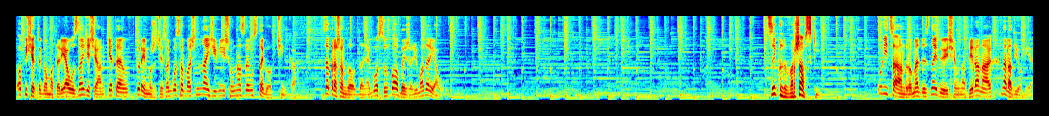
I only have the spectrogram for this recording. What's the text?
W opisie tego materiału znajdziecie ankietę, w której możecie zagłosować na najdziwniejszą nazwę z tego odcinka. Zapraszam do oddania głosu po obejrzeniu materiału. Cykl warszawski. Ulica Andromedy znajduje się na Bielanach na Radiowie.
